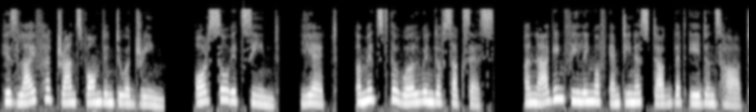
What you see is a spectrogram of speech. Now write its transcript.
His life had transformed into a dream. Or so it seemed. Yet, amidst the whirlwind of success, a nagging feeling of emptiness tugged at Aidan's heart.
